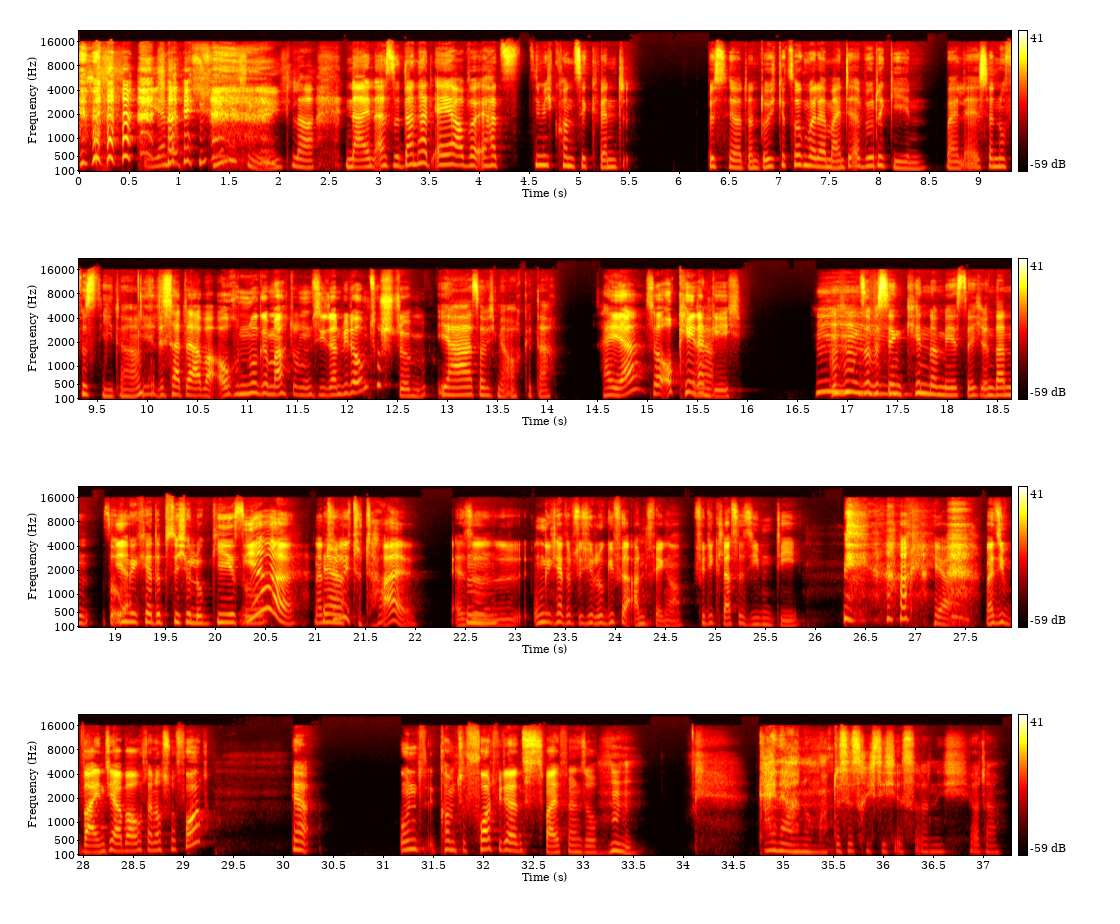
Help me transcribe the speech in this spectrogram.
Ja, natürlich nicht. Klar. Nein, also dann hat er ja, aber er hat es ziemlich konsequent bisher dann durchgezogen, weil er meinte, er würde gehen. Weil er ist ja nur für sie da. Ja, das hat er aber auch nur gemacht, um sie dann wieder umzustimmen. Ja, das habe ich mir auch gedacht. Ah ja? So, okay, dann Ja. gehe ich. Mhm, so ein bisschen kindermäßig und dann so Ja. umgekehrte Psychologie. So. Ja, natürlich, total. Also Mhm. umgekehrte Psychologie für Anfänger, für die Klasse 7D. ja, weil sie weint ja aber auch dann auch sofort ja. und kommt sofort wieder ins Zweifeln so, hm, keine Ahnung, ob das jetzt richtig ist oder nicht, oder?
